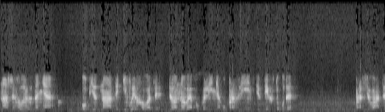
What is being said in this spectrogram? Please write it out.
Наше головне завдання об'єднати і виховати це нове покоління управлінців, тих, хто буде працювати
